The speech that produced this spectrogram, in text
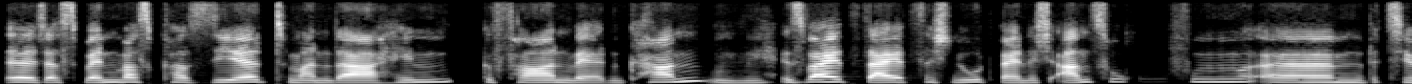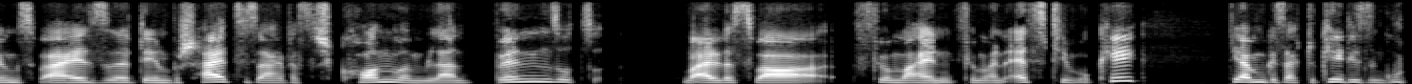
Äh, dass wenn was passiert, man dahin gefahren werden kann. Mhm. Es war jetzt da jetzt nicht notwendig anzurufen, ähm, beziehungsweise den Bescheid zu sagen, dass ich komme im Land bin, so zu, weil das war für mein, für mein Ärzteam okay. Die haben gesagt, okay, die sind gut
